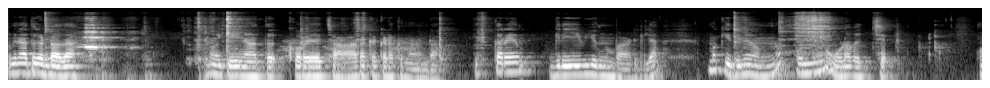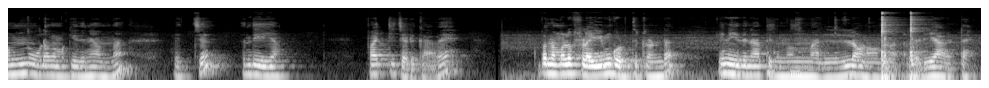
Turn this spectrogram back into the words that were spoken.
അതിനകത്ത് കണ്ടോ? അതാ. നോക്കി അതിനകത്ത് കുറേ ചാറൊക്കെ കിടക്കുന്നുണ്ടോ ഇത്രയും ഗ്രേവിയൊന്നും പാടില്ല. നമുക്കിതിനെ ഒന്ന് ഒന്നുകൂടെ വെച്ച് ഒന്നുകൂടെ നമുക്കിതിനെ ഒന്ന് വെച്ച് എന്ത് ചെയ്യാം? വറ്റിച്ചെടുക്കാവേ. അപ്പോൾ നമ്മൾ ഫ്ലെയിം കൊടുത്തിട്ടുണ്ട്. ഇനി ഇതിനകത്ത് ഇരുന്നൊന്ന് നല്ലോണം ഒന്ന് റെഡിയാകട്ടെ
